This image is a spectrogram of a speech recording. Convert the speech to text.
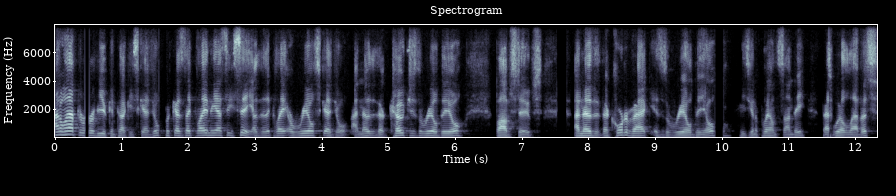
I don't have to review Kentucky's schedule because they play in the SEC. They play a real schedule. I know that their coach is the real deal, Bob Stoops. I know that their quarterback is the real deal. He's going to play on Sunday. That's Will Levis.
